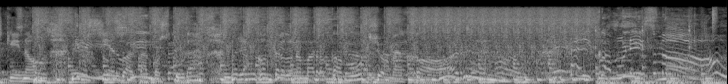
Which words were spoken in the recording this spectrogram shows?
Moschino. Creciendo alta costura. Pero he encontrado una marroca mucho mejor. ¡El comunismo!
